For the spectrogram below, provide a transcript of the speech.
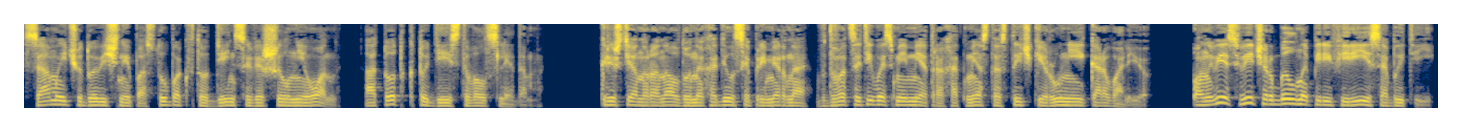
самый чудовищный поступок в тот день совершил не он, а тот, кто действовал следом. Криштиану Роналду находился примерно в 28 метрах от места стычки Руни и Карвалью. Он весь вечер был на периферии событий,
